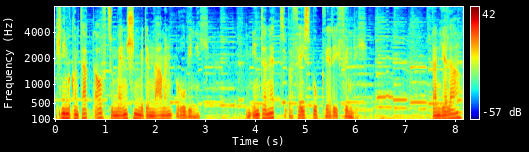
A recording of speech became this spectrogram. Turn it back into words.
Ich nehme Kontakt auf zu Menschen mit dem Namen Rubinich. Im Internet, über Facebook werde ich fündig. Daniela,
